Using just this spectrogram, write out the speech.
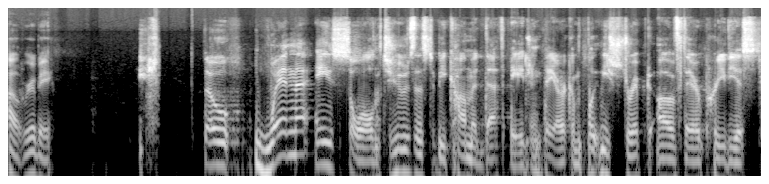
Oh, Ruby. So, when a soul chooses to become a death agent, they are completely stripped of their previous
